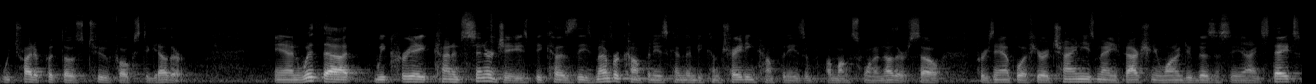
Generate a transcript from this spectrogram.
we try to put those two folks together. And with that, we create kind of synergies because these member companies can then become trading companies amongst one another. So, for example, if you're a Chinese manufacturer and you want to do business in the United States,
